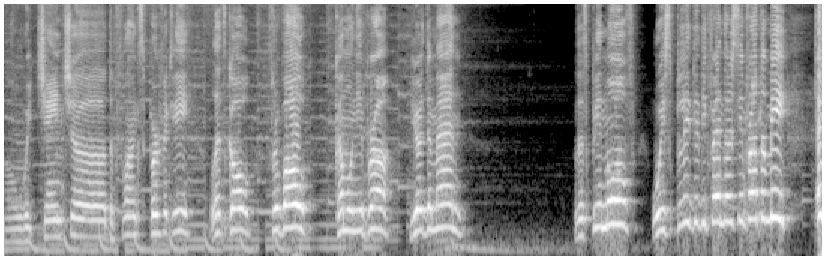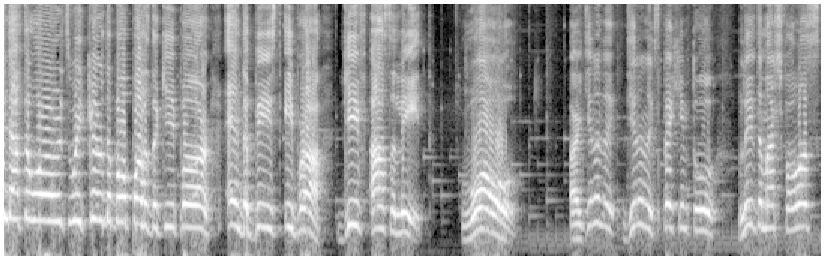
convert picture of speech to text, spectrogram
Oh, we change uh, the flanks perfectly. Let's go, through ball. Come on Ibra, you're the man. The spin move, we split the defenders in front of me, and afterwards we curl the ball past the keeper, and the beast Ibra give us a lead. Whoa! I didn't, didn't expect him to leave the match for us.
